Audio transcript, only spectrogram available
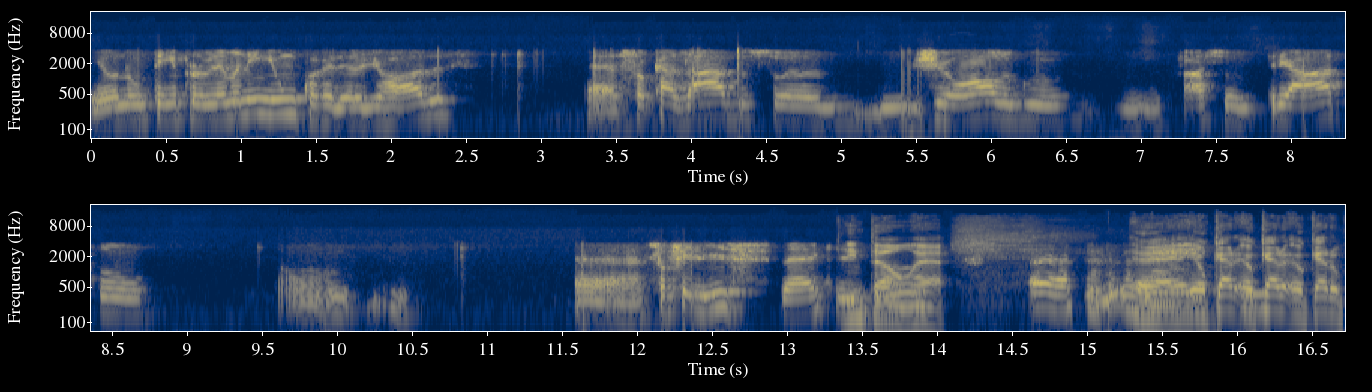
eu não tenho problema nenhum com a cadeira de rodas. É, sou casado, sou geólogo, faço triatlon. Então, é, sou feliz, né? Que, então, é. É. é. eu, quero, eu, quero, eu quero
